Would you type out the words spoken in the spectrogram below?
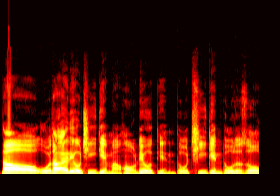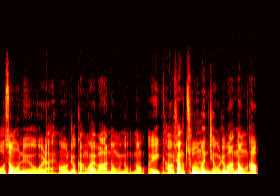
到我大概六七点嘛，吼，六点多七点多的时候，我送我女儿回来，我就赶快把它弄一弄，弄，诶，好像出门前我就把它弄好，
